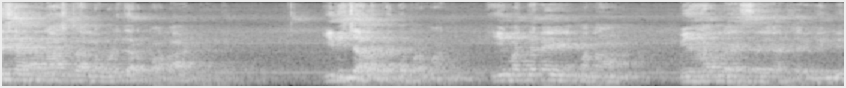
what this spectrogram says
జరపకుండా దేశ రాష్ట్రాల్లో కూడా జరపాలా ఇది చాలా పెద్ద ప్రమాదం ఈ మధ్యనే మన బీహార్లో ఎస్ఐఆర్ జరిగింది.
